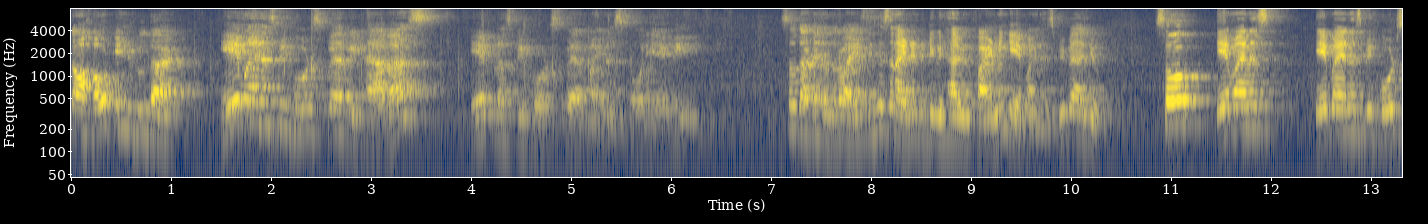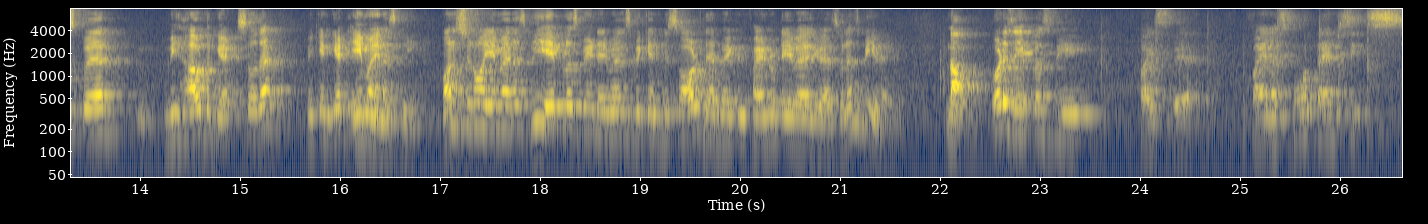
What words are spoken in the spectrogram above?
Now how can you do that? a minus b whole square we have as a plus b whole square minus 4ab. So that is otherwise this is an identity we have in finding a minus b value. So a minus a minus b whole square we have to get so that we can get a minus b. Once you know a minus b, a plus b and a minus b can be solved, thereby you can find out a value as well as b value. Now, what is a plus b? 5 square minus 4 times 6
